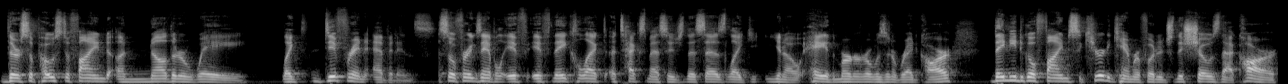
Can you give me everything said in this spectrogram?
they're supposed to find another way like different evidence. So for example, if if they collect a text message that says like, you know, hey, the murderer was in a red car, they need to go find security camera footage that shows that car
